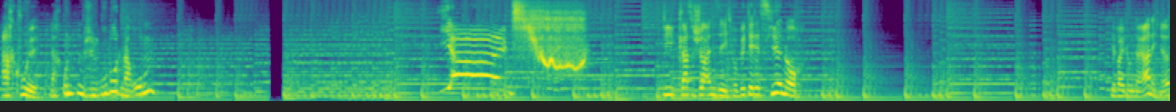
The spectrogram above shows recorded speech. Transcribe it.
Ach, cool. Nach unten ein bisschen U-Boot, nach oben. Die klassische Ansicht. Wo bitte jetzt hier noch? Hier weiter unten ja nicht, ne?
